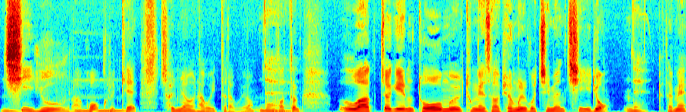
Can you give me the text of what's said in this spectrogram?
음. 치유라고 음. 그렇게 설명을 하고 있더라고요. 네. 어떤 의학적인 도움을 통해서 병을 고치면 치료, 네. 그다음에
